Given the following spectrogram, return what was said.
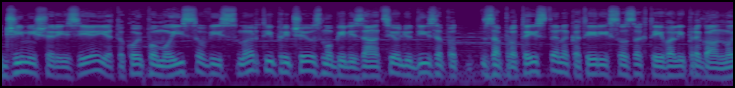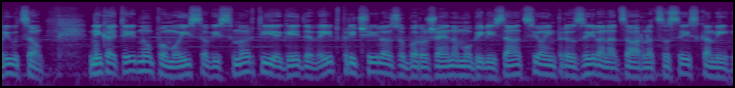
Jimmy Cherizier je takoj po Moisovi smrti pričel z mobilizacijo ljudi za, za proteste, na katerih so zahtevali pregon morilcev. Nekaj tednov po Moisovi smrti je G9 pričela z oboroženo mobilizacijo in prevzela nadzor nad soseskami.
